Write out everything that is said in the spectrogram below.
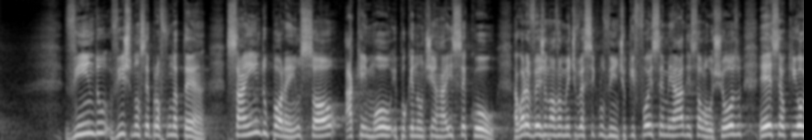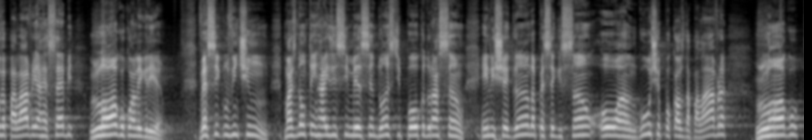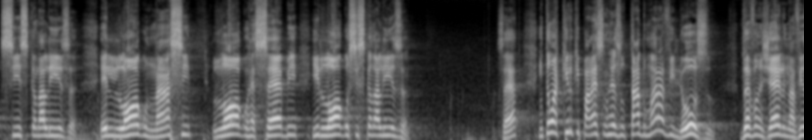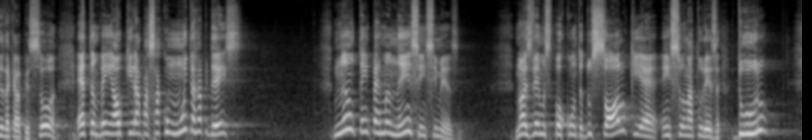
Vindo, visto não ser profunda a terra, saindo, porém, o sol a queimou e porque não tinha raiz secou. Agora veja novamente o versículo 20: O que foi semeado em solo rochoso, esse é o que ouve a palavra e a recebe logo com alegria. Versículo 21: Mas não tem raiz em si mesmo, sendo antes de pouca duração, em lhe chegando a perseguição ou a angústia por causa da palavra, logo se escandaliza. Ele logo nasce, logo recebe e logo se escandaliza. Certo? Então aquilo que parece um resultado maravilhoso do evangelho na vida daquela pessoa é também algo que irá passar com muita rapidez. Não tem permanência em si mesmo. Nós vemos por conta do solo, que é em sua natureza duro,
